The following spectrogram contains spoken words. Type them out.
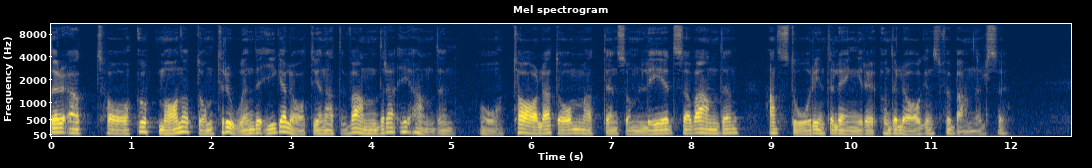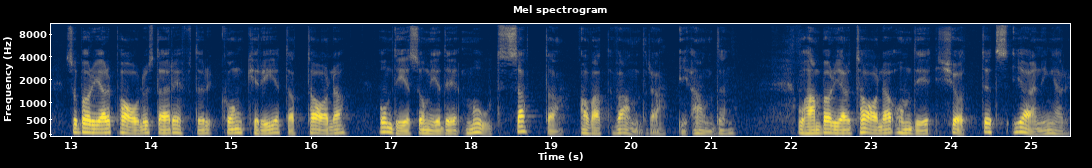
Efter att ha uppmanat de troende i Galatien att vandra i anden och talat om att den som leds av anden, han står inte längre under lagens förbannelse, så börjar Paulus därefter konkret att tala om det som är det motsatta av att vandra i anden. Och han börjar tala om det köttets gärningar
